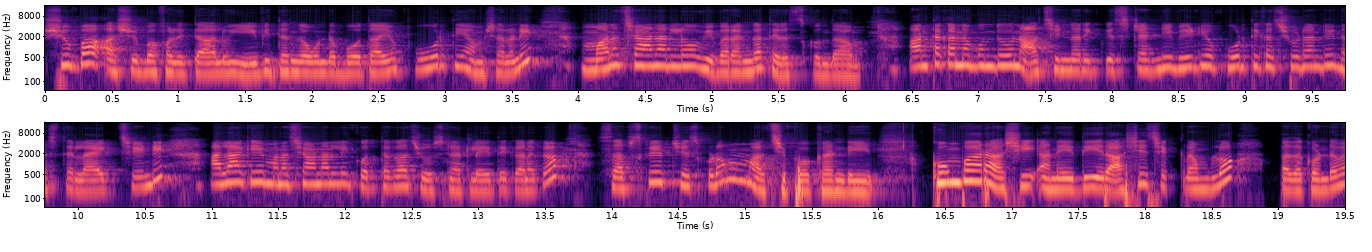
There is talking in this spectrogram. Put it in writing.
శుభ అశుభ ఫలితాలు ఏ విధంగా ఉండబోతాయో పూర్తి అంశాలని మన ఛానల్లో వివరంగా తెలుసుకుందాం. అంతకన్నా ముందు నా చిన్న రిక్వెస్ట్ అండి. వీడియో పూర్తిగా చూడండి నచ్చితే లైక్ చేయండి. అలాగే మన ఛానల్ని కొత్తగా చూసినట్లయితే కనుక సబ్స్క్రైబ్ చేసుకోవడం మర్చిపోకండి. కుంభరాశి అనేది రాశి చక్రంలో పదకొండవ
